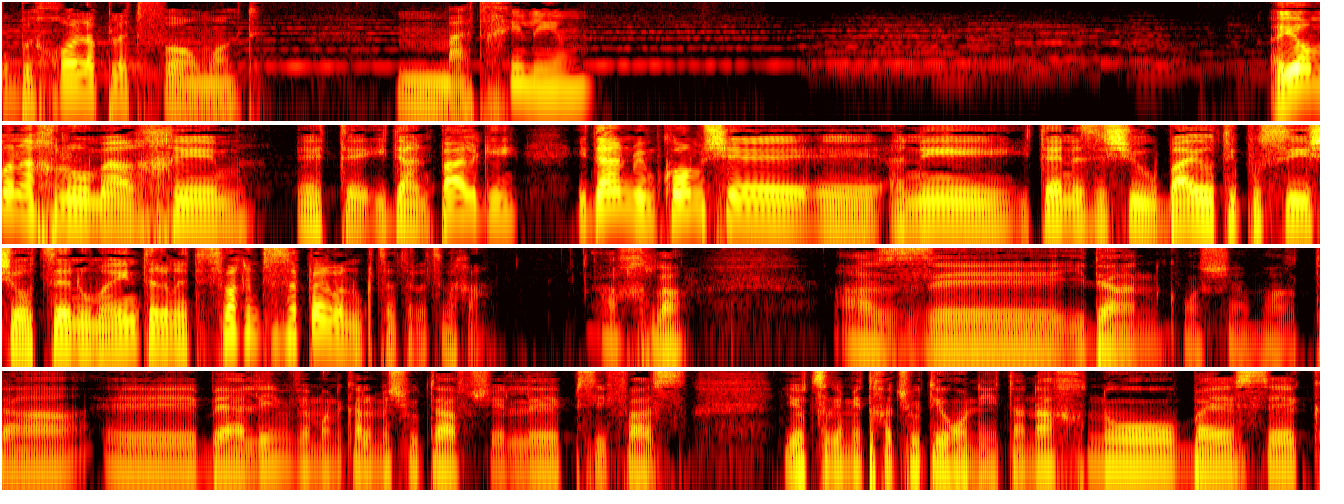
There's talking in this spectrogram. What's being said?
ובכל הפלטפורמות. מתחילים. היום אנחנו מארחים את אה, עידן פלגי. עידן, במקום שאני אתן איזשהו ביו טיפוסי שהוצאנו מהאינטרנט, אשמח אם תספר לנו קצת על עצמך. אחלה. אז אה, עידן, כמו שאמרת, אה, בעלים ומנכ"ל משותף של פסיפס, יוצרים התחדשות עירונית. אנחנו בעסק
